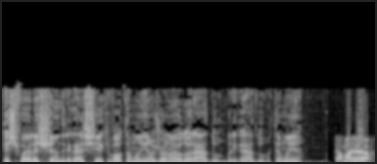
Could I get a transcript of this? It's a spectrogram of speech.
Este foi Alexandre Garcia, que volta amanhã ao Jornal Eldorado. Obrigado, até amanhã. Até amanhã.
